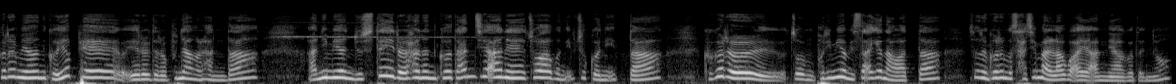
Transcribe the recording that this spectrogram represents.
그러면 그 옆에 예를 들어 분양을 한다. 아니면 뉴스데이를 하는 그 단지 안에 조합은 입주권이 있다. 그거를 좀 프리미엄이 싸게 나왔다. 저는 그런 거 사지 말라고 아예 안내하거든요.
